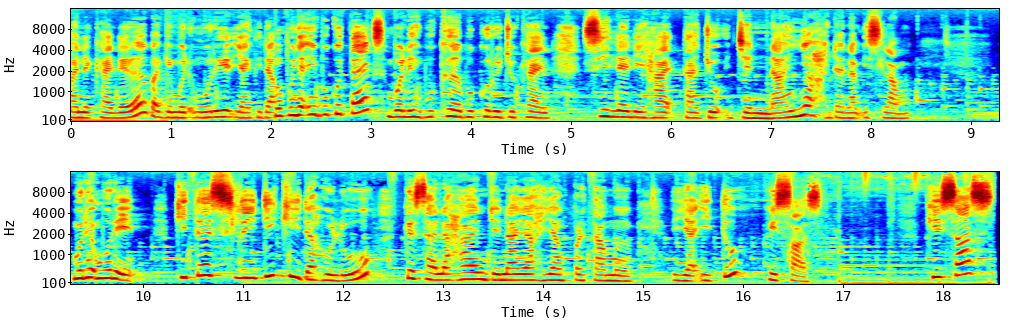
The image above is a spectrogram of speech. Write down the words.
Manakala bagi murid-murid yang tidak mempunyai buku teks boleh buka buku rujukan. Sila lihat tajuk jenayah dalam Islam. Murid-murid, kita selidiki dahulu kesalahan jenayah yang pertama iaitu kisas. Kisas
